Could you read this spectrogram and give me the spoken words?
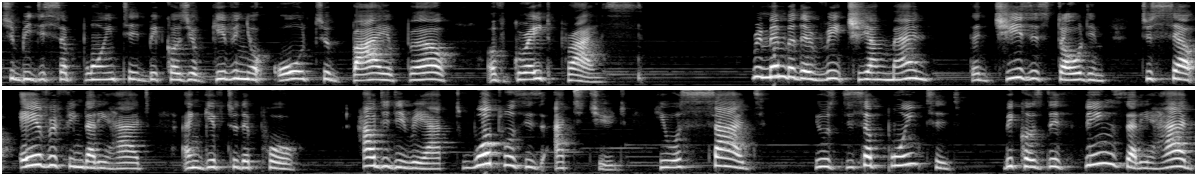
to be disappointed because you're giving your all to buy a pearl of great price. Remember the rich young man that Jesus told him to sell everything that he had and give to the poor. How did he react? What was his attitude? He was sad. He was disappointed because the things that he had,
